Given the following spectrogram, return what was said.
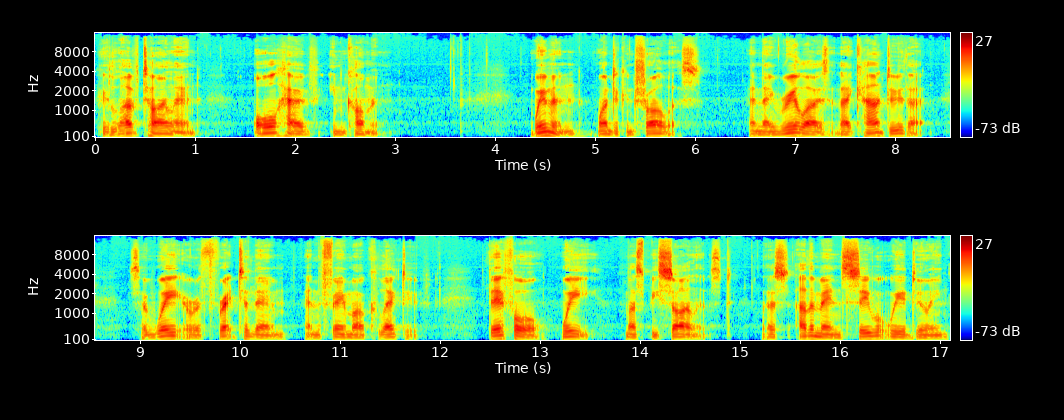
who love Thailand all have in common. Women want to control us, and they realize that they can't do that, so we are a threat to them and the female collective. Therefore, we must be silenced, lest other men see what we are doing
